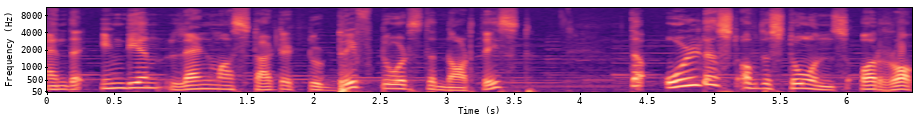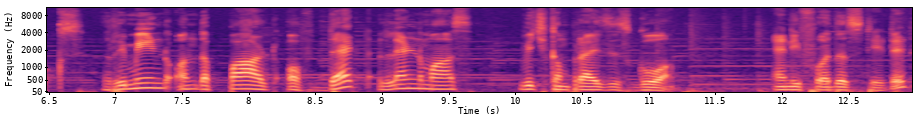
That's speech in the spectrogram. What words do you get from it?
and the Indian landmass started to drift towards the northeast, the oldest of the stones or rocks remained on the part of that landmass which comprises Goa. And he further stated,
